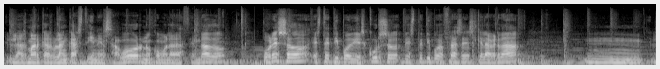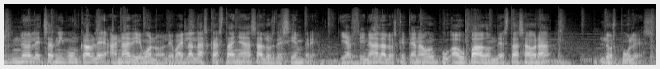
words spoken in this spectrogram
las marcas blancas tienen sabor, no como la de Hacendado. Por eso, este tipo de discurso, de este tipo de frases, que la verdad mm, no le echas ningún cable a nadie. Bueno, le bailan las castañas a los de siempre. Y al final, a los que te han aupado donde estás ahora, los pules.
